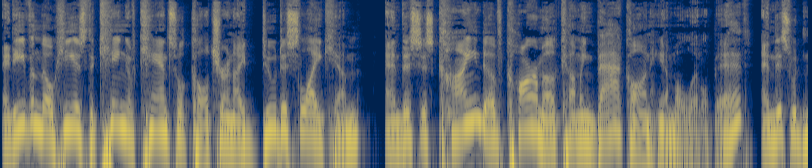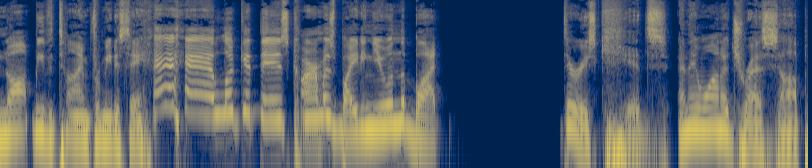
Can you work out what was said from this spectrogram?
And even though he is the king of cancel culture and I do dislike him, and this is kind of karma coming back on him a little bit. And this would not be the time for me to say, ha ha, look at this. Karma's biting you in the butt. There is kids and they want to dress up.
